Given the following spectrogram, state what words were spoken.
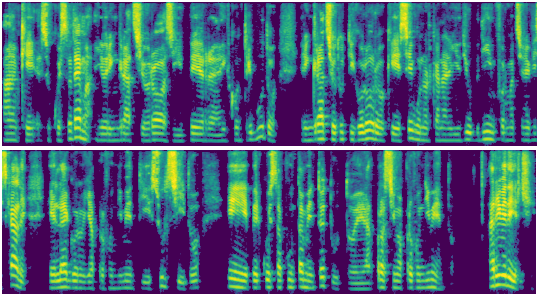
anche su questo tema. Io ringrazio Rosi per il contributo, ringrazio tutti coloro che seguono il canale YouTube di Informazione Fiscale e leggono gli approfondimenti sul sito e per questo appuntamento è tutto e al prossimo approfondimento. Arrivederci.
